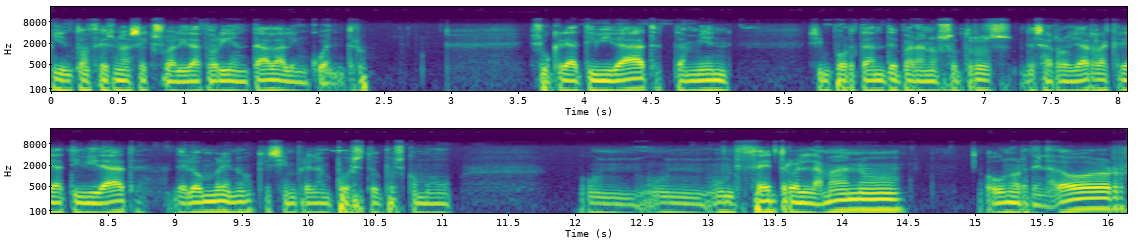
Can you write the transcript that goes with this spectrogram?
y entonces una sexualidad orientada al encuentro. Su creatividad también es importante para nosotros desarrollar la creatividad del hombre, ¿no? que siempre le han puesto pues como un, cetro en la mano, o un ordenador,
